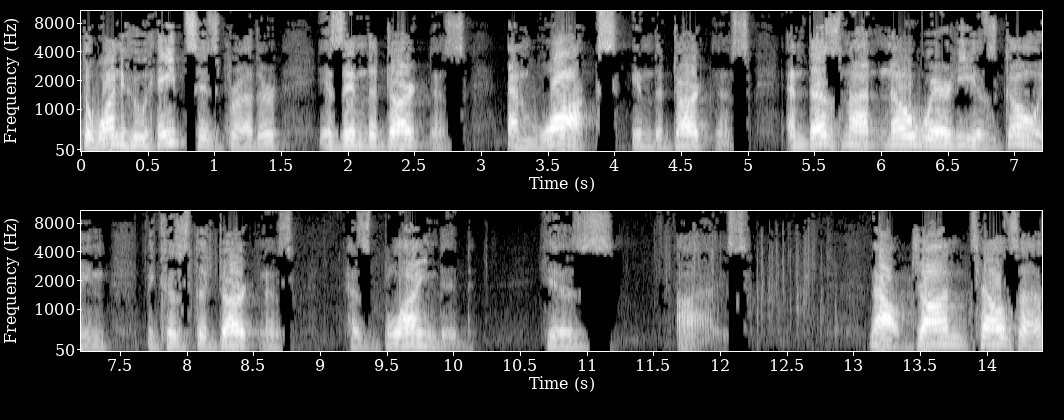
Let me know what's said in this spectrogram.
the one who hates his brother is in the darkness and walks in the darkness and does not know where he is going because the darkness has blinded his eyes. Now, John tells us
